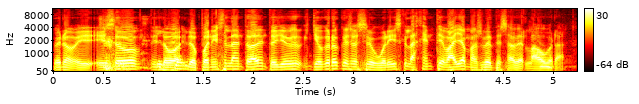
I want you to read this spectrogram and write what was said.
bueno, eh, eso lo, ponéis en la entrada, entonces yo, creo que os aseguréis que la gente vaya más veces a ver la obra.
